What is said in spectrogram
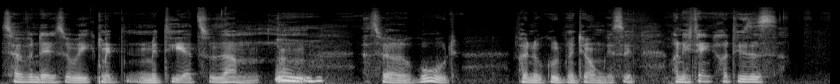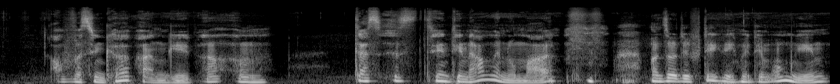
seven days a week mit, mit dir zusammen. Mhm. Das wäre gut, wenn du gut mit dir umgehst. Und ich denke auch dieses, auch was den Körper angeht, ne? ähm, das ist, den, den haben wir nun mal. Man sollte täglich mit dem umgehen,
